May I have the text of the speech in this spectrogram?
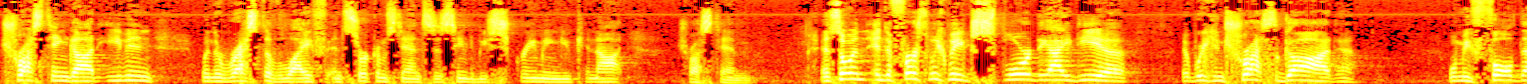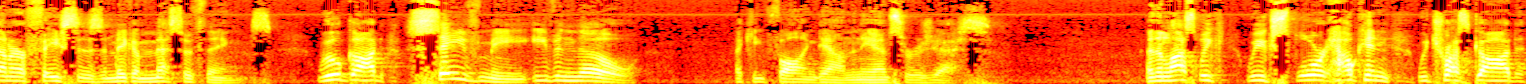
trusting God even when the rest of life and circumstances seem to be screaming, you cannot trust Him. And so in, in the first week, we explored the idea that we can trust God when we fall down our faces and make a mess of things. Will God save me even though I keep falling down? And the answer is yes. And then last week, we explored how can we trust God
